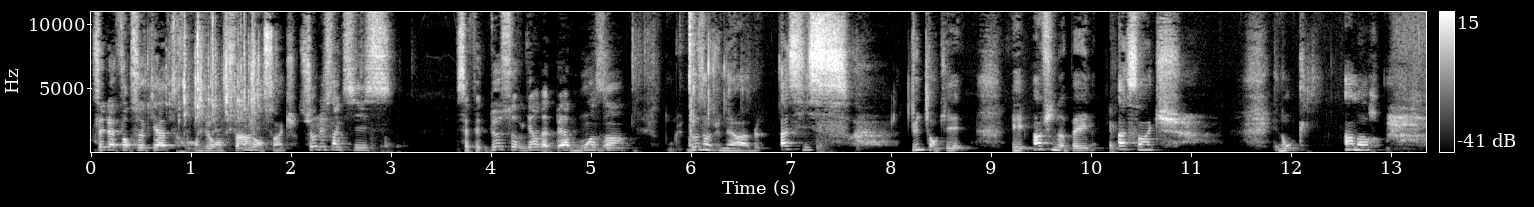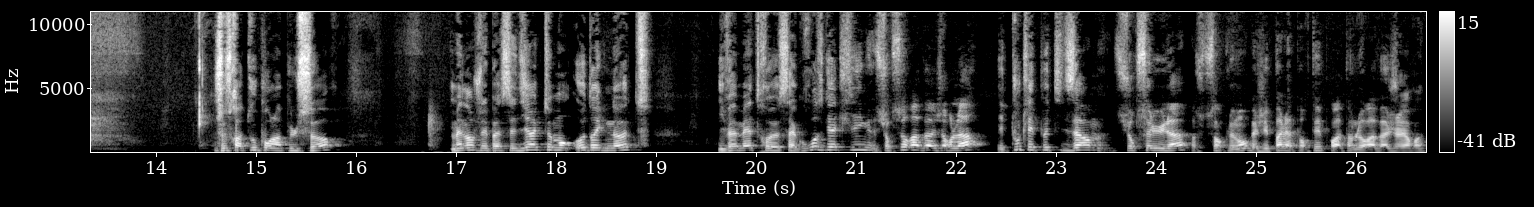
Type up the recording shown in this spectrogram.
C'est de la force 4, endurance 5. En 5. Sur du 5-6. Ça fait 2 sauvegardes à PA moins 1. Donc deux invulnérables à 6, une tankée, et un Finopane à 5. Et donc, un mort. Ce sera tout pour l'impulsor. Maintenant, je vais passer directement au Dreadnought. Il va mettre sa grosse Gatling sur ce ravageur-là et toutes les petites armes sur celui-là, parce que tout simplement, ben, j'ai pas la portée pour atteindre le ravageur.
